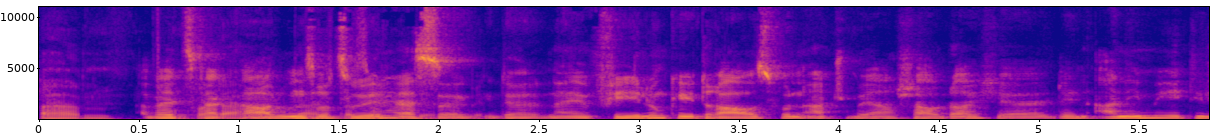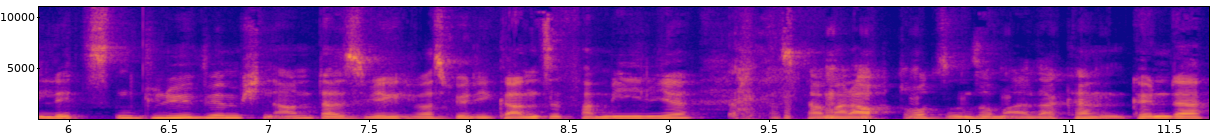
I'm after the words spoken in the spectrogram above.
Ähm, Aber jetzt da gerade unsere Zuhörer, äh, da- eine Empfehlung geht raus von Atschber. Schaut euch äh, den Anime Die letzten Glühwürmchen an. Das ist wirklich was für die ganze Familie. Das kann man auch trotz unserem Alter, kann, könnt ihr,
